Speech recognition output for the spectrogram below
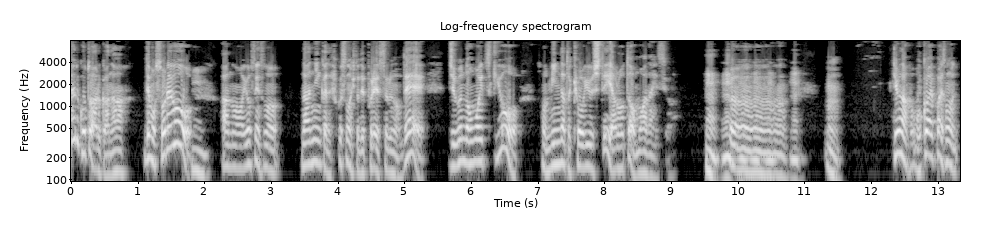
えることはあるかな。でもそれを、うん。あの、要するにその、何人かで複数の人でプレイするので、自分の思いつきを、そのみんなと共有してやろうとは思わないんですよ。うん。うん。うん。うん。うん。うん。っていうのは、僕はやっぱりその、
